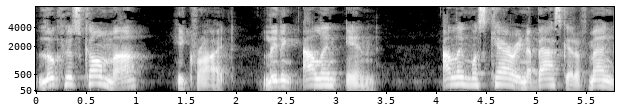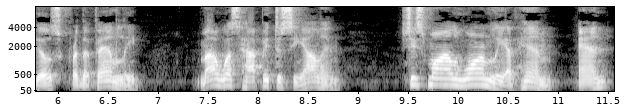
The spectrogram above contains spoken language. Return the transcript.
Look who's come, Ma, he cried, leading Allen in. Allen was carrying a basket of mangoes for the family. Ma was happy to see Allen. She smiled warmly at him, and,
